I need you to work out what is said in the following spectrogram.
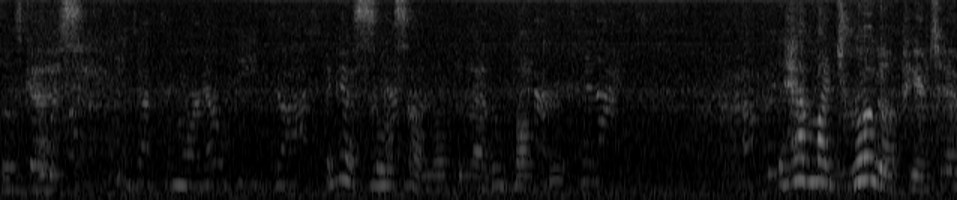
Let me get those guys. I think I saw something up in that bunker. They have my drug up here too.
